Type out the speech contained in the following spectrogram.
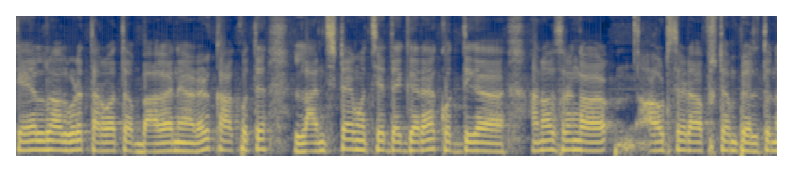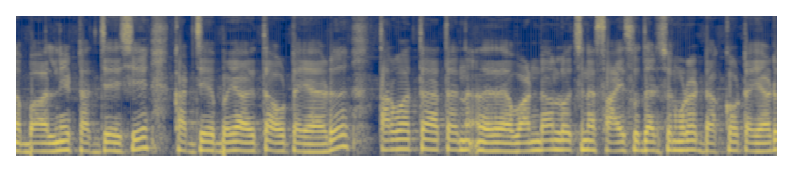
కేఎల్ రాహుల్ కూడా తర్వాత బాగానే ఆడాడు. కాకపోతే లంచ్ టైం వచ్చే దగ్గర కొద్దిగా అనవసరంగా అవుట్ సైడ్ ఆఫ్ స్టంప్ వెళ్తున్న బాల్ని టచ్ చేసి కట్ చేయబోయి అయితే అవుట్ అయ్యాడు. తర్వాత అతను వన్ డౌన్లో వచ్చిన సాయి సుదర్శన్ కూడా డక్ అవుట్ అయ్యాడు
